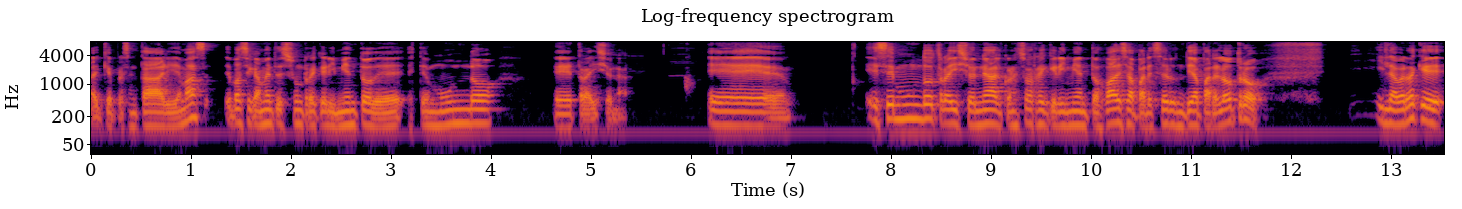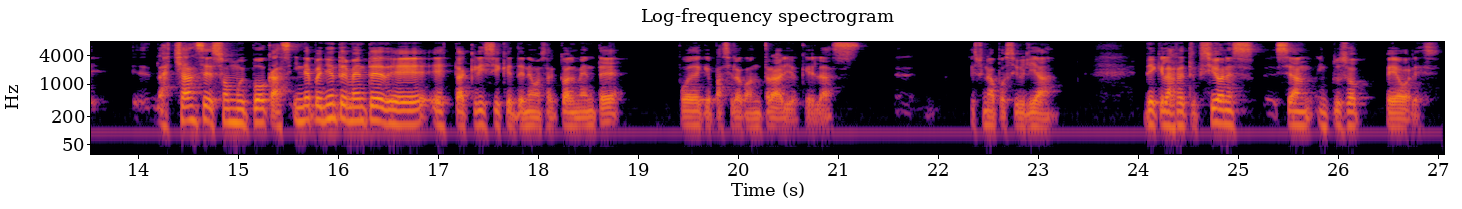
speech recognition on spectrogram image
hay que presentar y demás, básicamente es un requerimiento de este mundo eh, tradicional. Eh, ese mundo tradicional con esos requerimientos va a desaparecer un día para el otro y la verdad que las chances son muy pocas. Independientemente de esta crisis que tenemos actualmente, puede que pase lo contrario, que las, es una posibilidad de que las restricciones sean incluso peores.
